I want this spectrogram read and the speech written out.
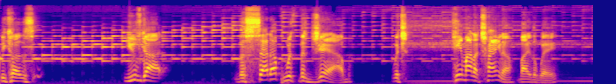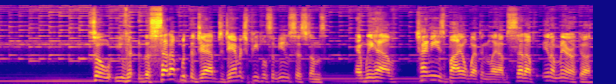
Because you've got the setup with the jab, which came out of China, by the way, so you've the setup with the jab to damage people's immune systems, and we have Chinese bioweapon labs set up in America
